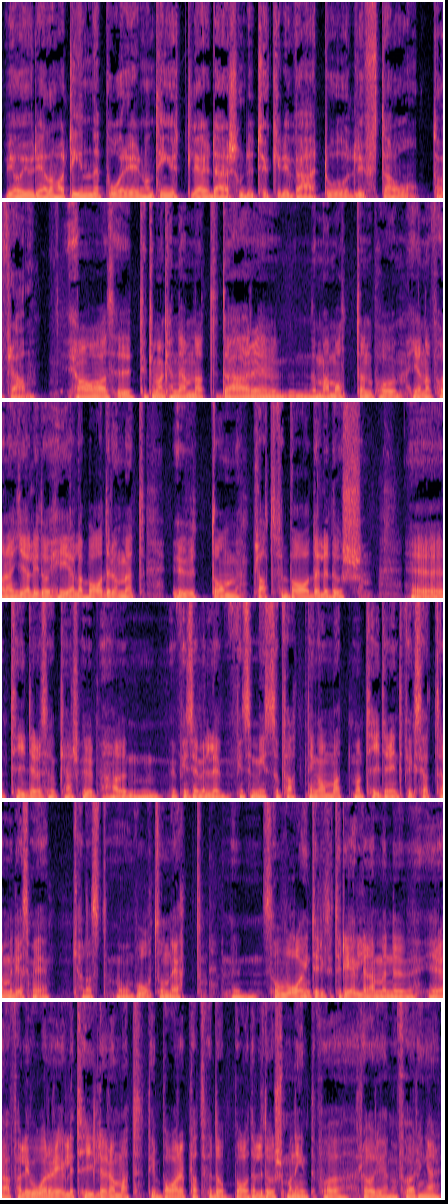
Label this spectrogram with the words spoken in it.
Vi har ju redan varit inne på det. Är det någonting ytterligare där som du tycker är värt att lyfta och ta fram? Ja, alltså, jag tycker man kan nämna att det här, eh, de här måtten på genomförande gäller då hela badrummet utom plats för bad eller dusch. Eh, tidigare så kanske vi hade, det finns en, det finns en missuppfattning om att man tidigare inte fick sätta dem i det som är, kallas våtzon 1. Så var inte riktigt reglerna, men nu är det i alla fall i våra regler tydligare om att det är bara plats för bad eller dusch man inte får rörgenomföringar.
